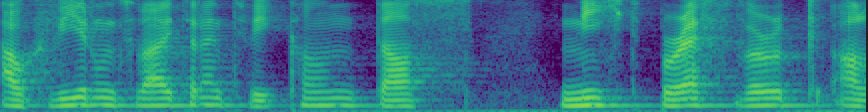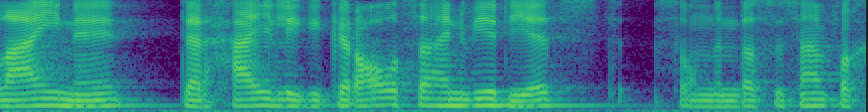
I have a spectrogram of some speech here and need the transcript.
auch wir uns weiterentwickeln, dass nicht Breathwork alleine der heilige Gral sein wird jetzt, sondern dass es einfach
